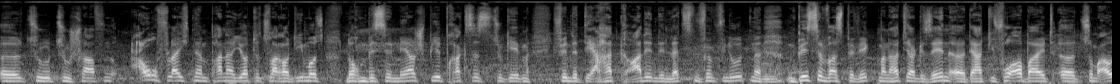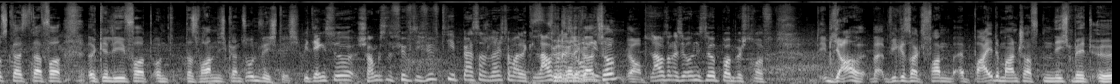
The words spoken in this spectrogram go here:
äh, zu, zu schaffen. Auch vielleicht einem Panayotis Varadimos noch ein bisschen mehr Spielpraxis zu geben. Ich finde, der hat gerade in den letzten fünf Minuten mhm. ein bisschen was bewegt. Man hat ja gesehen, äh, der hat die Vorarbeit äh, zum Ausgleichstreffer geliefert und das war nicht ganz unwichtig. Wie denkst du, Chancen 50-50, besser, schlechter? Weil Lautern Für Relegation? Ist ja. Lautern ist ja auch nicht so bombisch drauf. Ja, wie gesagt, fahren beide Mannschaften nicht mit äh,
